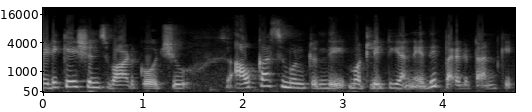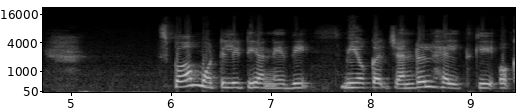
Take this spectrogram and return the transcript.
మెడికేషన్స్ వాడుకోవచ్చు. అవకాశం ఉంటుంది మొటిలిటీ అనేది పెరగటానికి. స్పర్మ్ మొటిలిటీ అనేది మీ యొక్క జనరల్ హెల్త్కి ఒక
